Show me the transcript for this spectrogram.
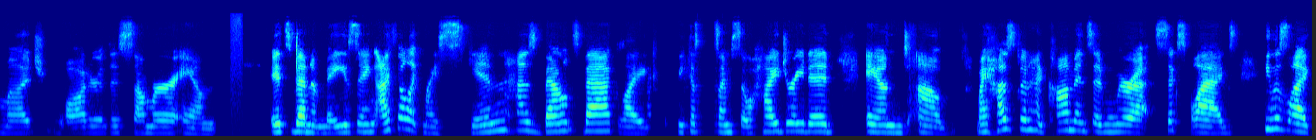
much water this summer and it's been amazing. I feel like my skin has bounced back, like because I'm so hydrated. And um, my husband had commented when we were at Six Flags, he was like,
